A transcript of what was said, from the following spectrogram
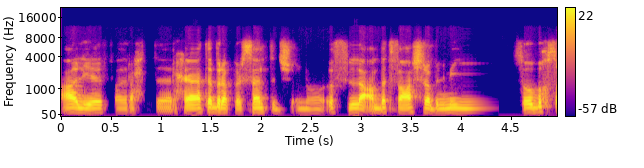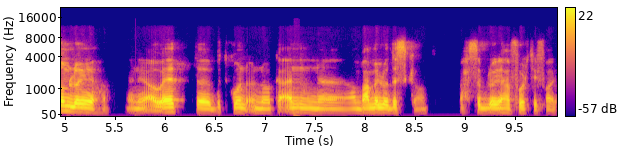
عالية ف رح رح يعتبرها percentage إنه of لا عم بدفع 10% so بخصم له إياها. يعني أوقات بتكون إنه كأن عم بعمل له discount بحسب له إياها 45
